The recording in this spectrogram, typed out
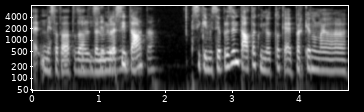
eh, mi è stata data da, dall'università sì che mi si è presentata, quindi ho detto ok, perché non eh,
